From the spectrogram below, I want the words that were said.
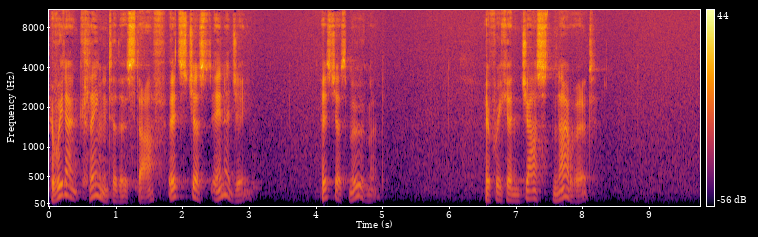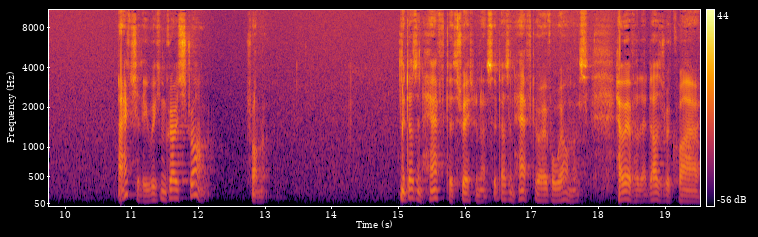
If we don't cling to this stuff, it's just energy, it's just movement. If we can just know it, actually we can grow strong from it. It doesn't have to threaten us, it doesn't have to overwhelm us. However, that does require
